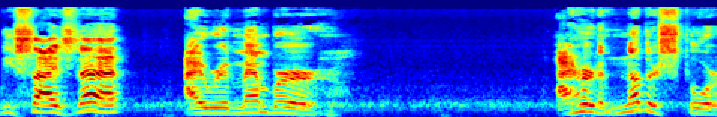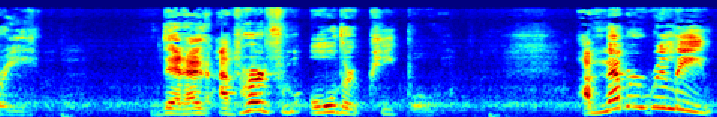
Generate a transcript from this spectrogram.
besides that, I remember I heard another story that I've heard from older people. I've never really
